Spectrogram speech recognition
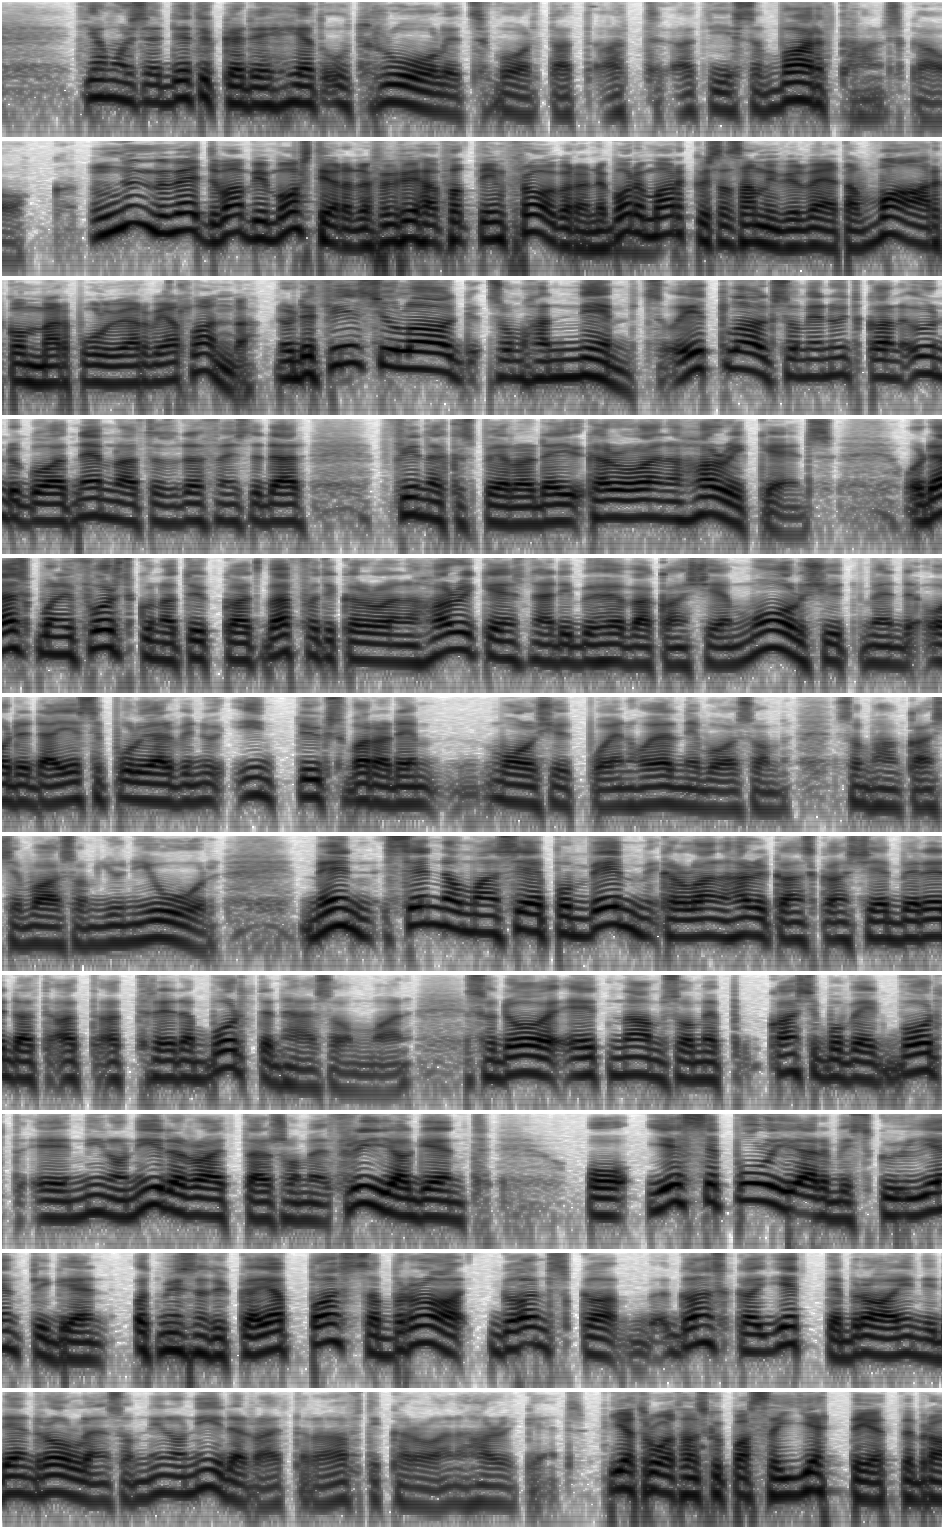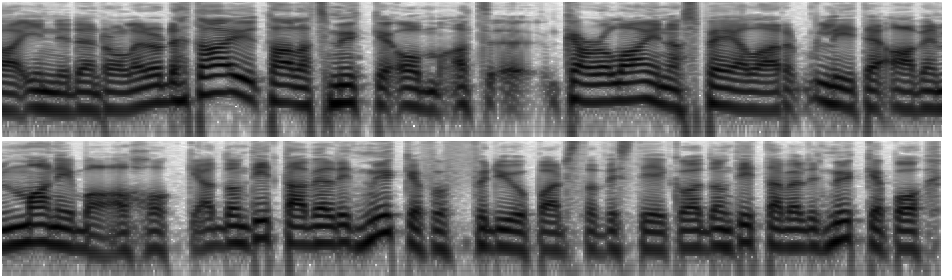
jag måste säga, det tycker jag det är helt otroligt svårt att, att, att gissa vart han ska åka. Nu men vet du vad, vi måste göra det för vi har fått in frågor. Både Markus och Sami vill veta var kommer Puljujärvi att landa? No, det finns ju lag som har nämnts och ett lag som jag nu inte kan undgå att nämna eftersom det finns det där finländska spelare, det är Carolina Hurricanes. Och där skulle man ju först kunna tycka att varför till Carolina Hurricanes när de behöver kanske en målskytt men, och det där Jesse Puljujärvi nu inte tycks vara den målskytt på NHL-nivå som, som han kanske var som junior. Men sen om man ser på vem Carolina Hurricanes kanske är beredd att, att, att träda bort den här sommaren. Så då ett namn som är kanske på väg bort är Nino Niederreiter som är fri agent och Jesse Puljärvi skulle egentligen, åtminstone tycker jag, passa bra, ganska, ganska jättebra in i den rollen som Nino Niederreiter har haft i Carolina Hurricanes. Jag tror att han skulle passa jätte, jättebra in i den rollen. Och det har ju talats mycket om att Carolina spelar lite av en moneyball-hockey. Att de tittar väldigt mycket på fördjupad statistik och att de tittar väldigt mycket på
